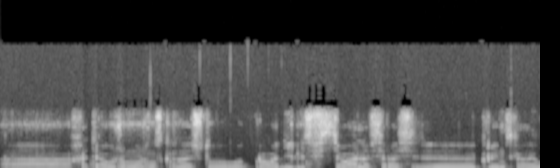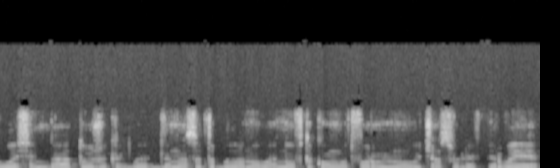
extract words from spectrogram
а, хотя уже можно сказать, что вот проводились фестивали Всероссия, э, Крымская осень, да, тоже как бы для нас это было новое. Но в таком вот форуме мы участвовали впервые.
